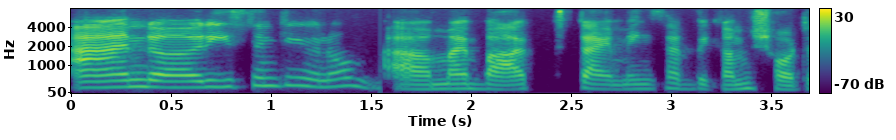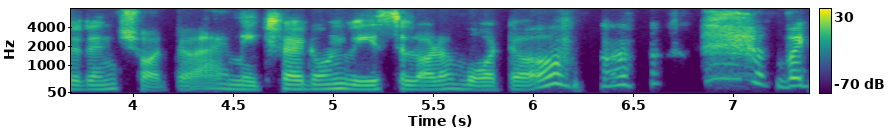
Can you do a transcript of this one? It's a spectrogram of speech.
and uh, recently, you know, uh, my bath timings have become shorter and shorter. I make sure I don't waste a lot of water. but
